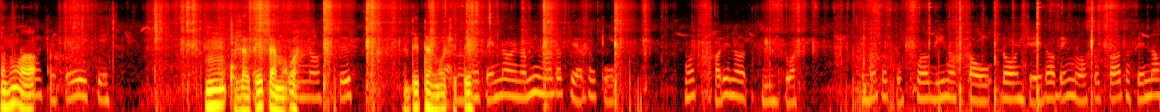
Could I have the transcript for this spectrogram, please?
anh không ạ té ừ là cái một nó chứ là cái một chuyện tê bé nói nó mi mất tiền thôi cụ mất khó để nó gì rồi thì nó có cụ phô đi nó cầu đòn chế đó bé nó có có ta phải nó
